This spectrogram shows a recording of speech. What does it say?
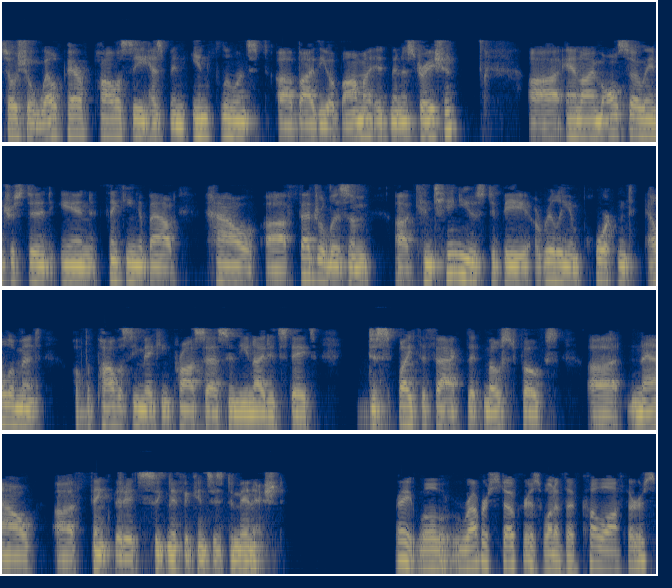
social welfare policy has been influenced uh, by the Obama administration. Uh, and I'm also interested in thinking about how uh, federalism uh, continues to be a really important element of the policymaking process in the United States, despite the fact that most folks uh, now uh, think that its significance is diminished. Great. Well, Robert Stoker is one of the co authors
